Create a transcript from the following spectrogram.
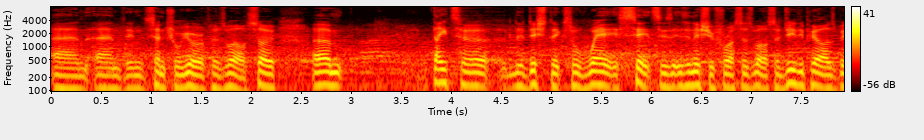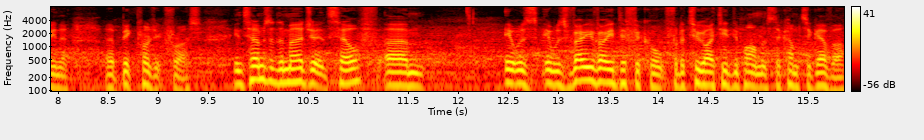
and, and in Central Europe as well. So um, data logistics or where it sits is, is, an issue for us as well. So GDPR has been a, a big project for us. In terms of the merger itself, um, it was it was very very difficult for the two IT departments to come together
